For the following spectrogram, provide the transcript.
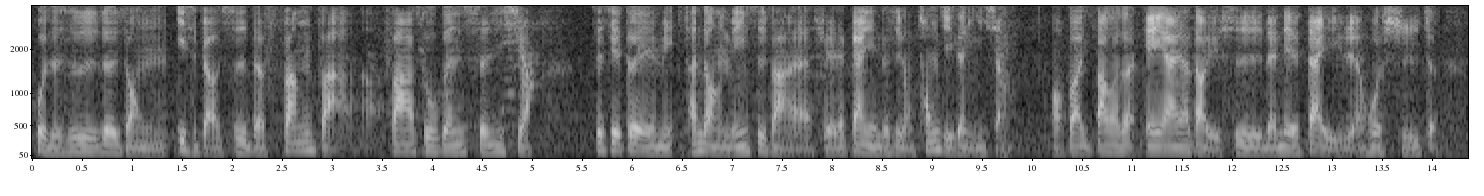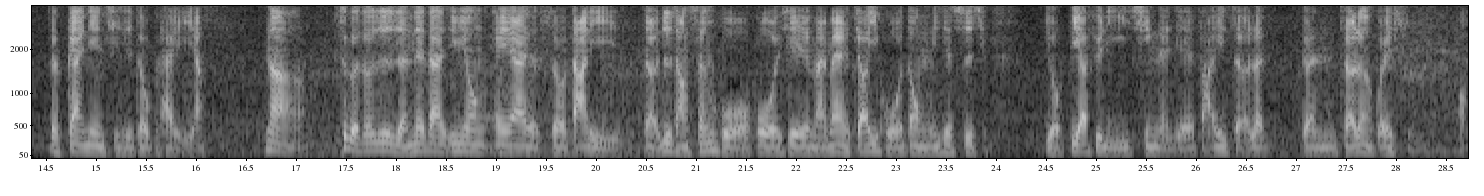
或者是这种意思表示的方法发出跟生效，这些对民传统民事法学的概念都是一种冲击跟影响哦。包包括说 AI 它到底是人类的代理人或使者，这个概念其实都不太一样。那。这个都是人类在运用 AI 的时候打理呃日常生活或一些买卖交易活动一些事情，有必要去厘清的一些法律责任跟责任归属。好，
